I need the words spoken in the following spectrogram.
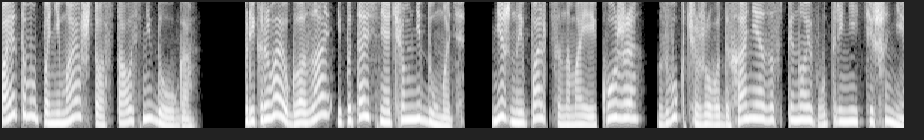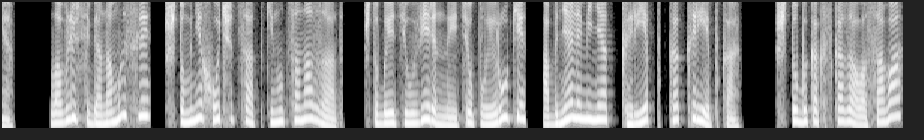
Поэтому понимаю, что осталось недолго. Прикрываю глаза и пытаюсь ни о чем не думать. Нежные пальцы на моей коже, звук чужого дыхания за спиной в утренней тишине. Ловлю себя на мысли, что мне хочется откинуться назад, чтобы эти уверенные теплые руки обняли меня крепко-крепко, чтобы, как сказала сова,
